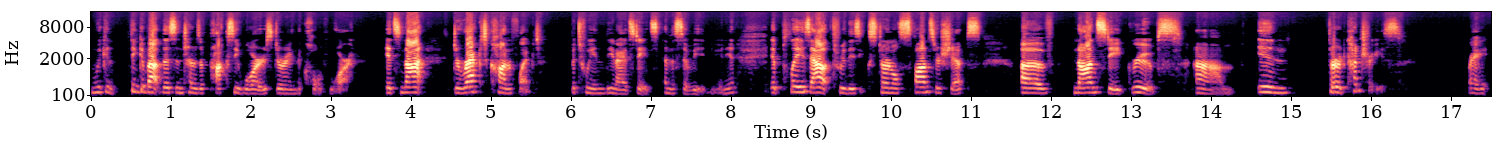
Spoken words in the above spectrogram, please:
We can think about this in terms of proxy wars during the Cold War. It's not direct conflict between the United States and the Soviet Union. It plays out through these external sponsorships of non state groups um, in third countries, right?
